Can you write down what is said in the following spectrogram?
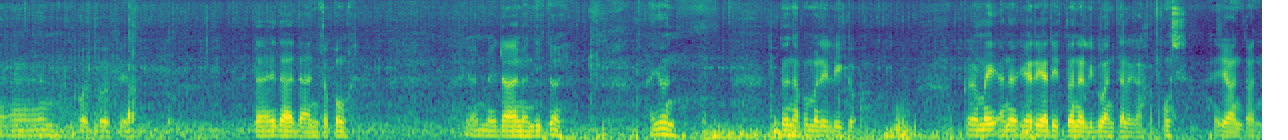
Ayan, football field. Tayo dadaan kapong. Ayan, may daanan dito eh. Ayun doon na maliligo. Pero may ano area dito na liguan talaga kapungs ayun doon.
